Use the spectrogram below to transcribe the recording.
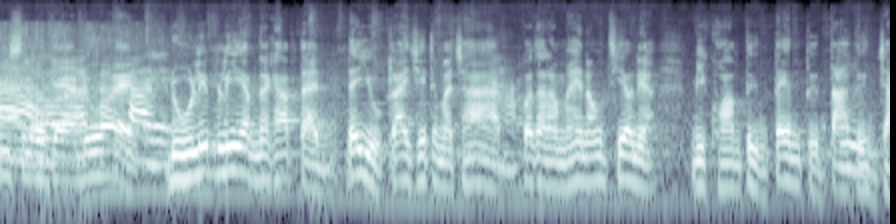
มีสโลแกนด้วย ค่ะ ดูเรียบๆนะครับ แต่ได้อยู่ใกล้ชิดธรรมชาติค่ะก็จะทำให้นักท่องเที่ยวเนี่ยมีความตื่นเต้นตื่นตาตื่นใจ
